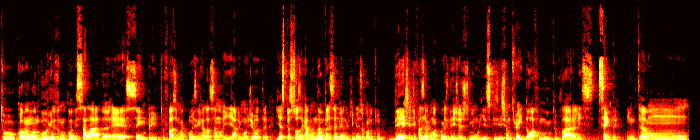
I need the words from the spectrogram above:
tu come um hambúrguer e tu não come salada. É sempre tu faz uma coisa em relação e abre mão de outra. E as pessoas acabam não percebendo que mesmo quando tu deixa de fazer alguma coisa, deixa de assumir um risco, existe um trade-off muito claro ali sempre. Então,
